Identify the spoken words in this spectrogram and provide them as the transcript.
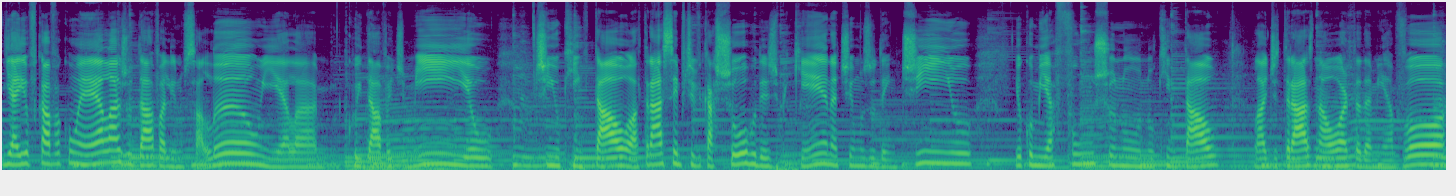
E aí eu ficava com ela, ajudava ali no salão e ela cuidava de mim. eu tinha o quintal lá atrás, sempre tive cachorro desde pequena, tínhamos o dentinho. Eu comia funcho no, no quintal, lá de trás, na horta da minha avó.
